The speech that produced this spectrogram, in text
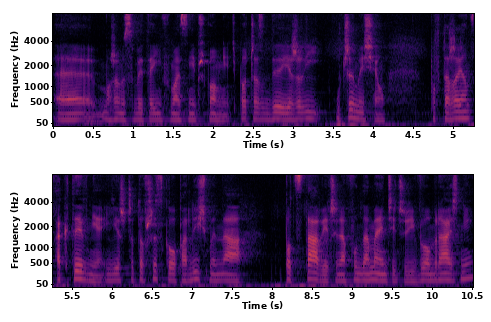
e, możemy sobie tej informacji nie przypomnieć. Podczas gdy, jeżeli uczymy się, powtarzając aktywnie i jeszcze to wszystko oparliśmy na podstawie, czy na fundamencie, czyli wyobraźni,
